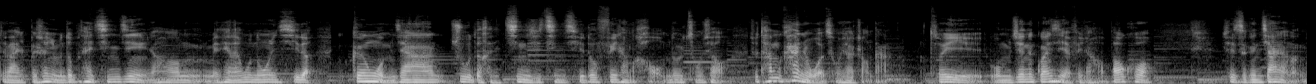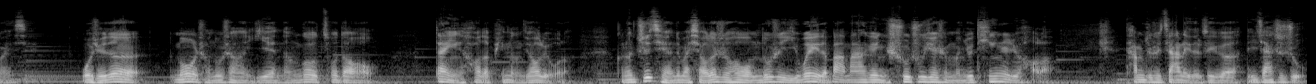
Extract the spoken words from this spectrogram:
对吧？本身你们都不太亲近，然后每天来问东问西的。跟我们家住的很近的这些亲戚都非常的好，我们都是从小就他们看着我从小长大的，所以我们之间的关系也非常好。包括这次跟家长的关系，我觉得某种程度上也能够做到带引号的平等交流了。可能之前对吧，小的时候我们都是一味的，爸妈给你输出些什么你就听着就好了，他们就是家里的这个一家之主，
